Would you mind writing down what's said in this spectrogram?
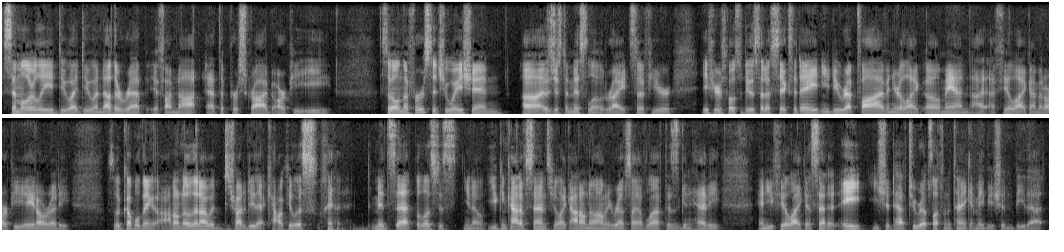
Similarly, do I do another rep if I'm not at the prescribed RPE? So in the first situation, uh, it was just a misload, right? So if you're if you're supposed to do a set of six at eight and you do rep five and you're like, oh man, I, I feel like I'm at RP eight already. So a couple things. I don't know that I would try to do that calculus mid set, but let's just you know you can kind of sense you're like I don't know how many reps I have left. This is getting heavy, and you feel like a set at eight, you should have two reps left in the tank, and maybe it shouldn't be that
